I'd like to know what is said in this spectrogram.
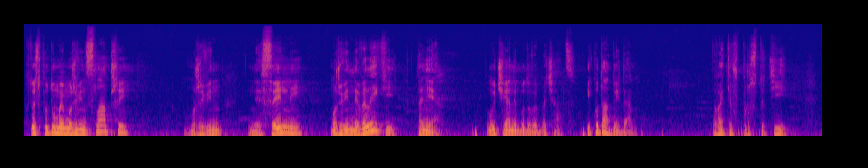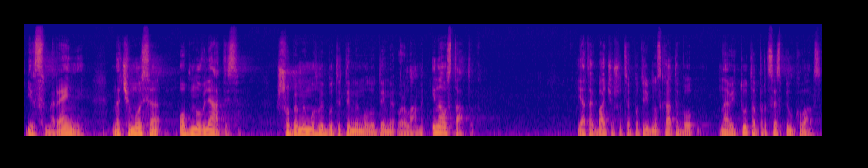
Хтось подумає, може він слабший, може він не сильний, може він невеликий. Та ні, лучше я не буду вибачатися. І куди дійдемо? Давайте в простоті і в смиренні начимося обновлятися, щоб ми могли бути тими молодими орлами. І наостаток. Я так бачу, що це потрібно сказати, бо навіть тут я про це спілкувався.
